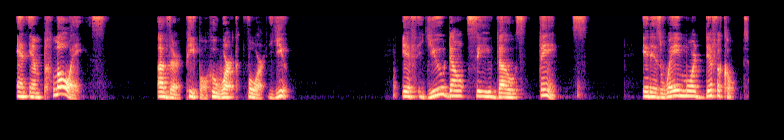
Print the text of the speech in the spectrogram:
and employs other people who work for you. If you don't see those things, it is way more difficult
